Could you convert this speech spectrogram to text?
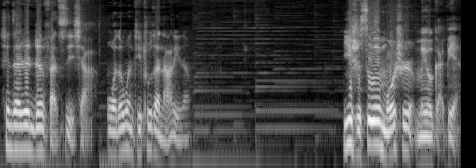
现在认真反思一下，我的问题出在哪里呢？一是思维模式没有改变，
